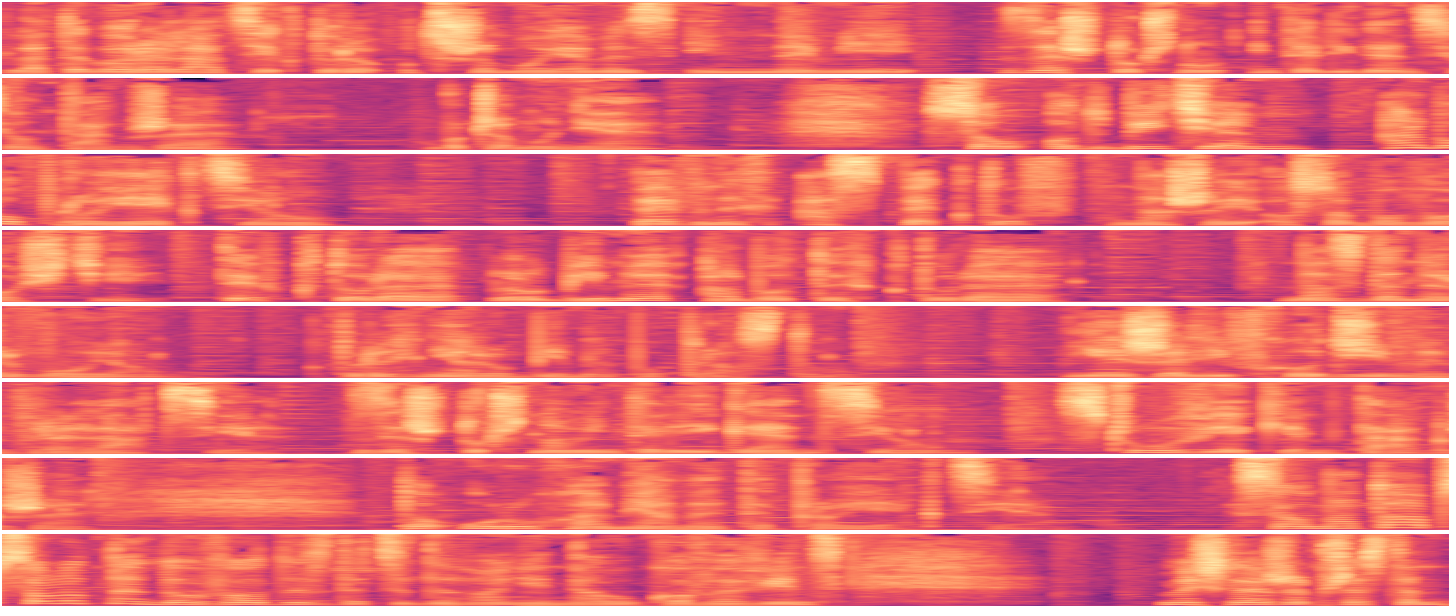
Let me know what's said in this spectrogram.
Dlatego relacje, które utrzymujemy z innymi, ze sztuczną inteligencją także, bo czemu nie, są odbiciem albo projekcją pewnych aspektów naszej osobowości, tych, które lubimy albo tych, które nas denerwują których nie lubimy po prostu. Jeżeli wchodzimy w relacje ze sztuczną inteligencją, z człowiekiem także, to uruchamiamy te projekcje. Są na to absolutne dowody, zdecydowanie naukowe, więc myślę, że przez ten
